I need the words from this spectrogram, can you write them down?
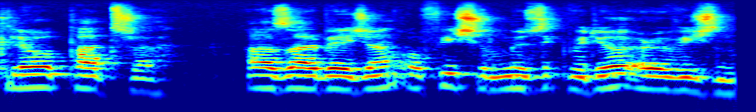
Kleopatra, Azerbaycan Official Music Video Eurovision.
